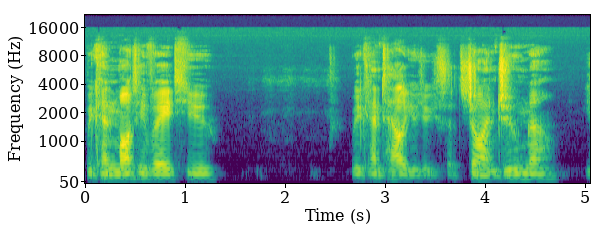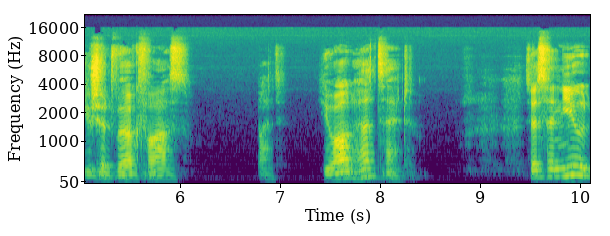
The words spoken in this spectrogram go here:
we can motivate you. We can tell you you should join Joomla, you should work for us. But you all heard that. There's a new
